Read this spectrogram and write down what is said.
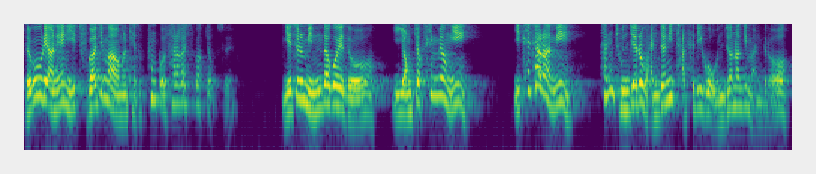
결국 우리 안에는 이 두 가지 마음을 계속 품고 살아갈 수밖에 없어요. 예수를 믿는다고 해도 이 영적 생명이 이 세 사람이 한 존재를 완전히 다스리고 온전하게 만들어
